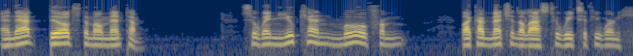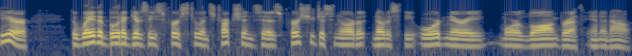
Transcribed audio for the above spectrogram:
And that builds the momentum. So when you can move from, like I've mentioned the last two weeks, if you weren't here, the way the Buddha gives these first two instructions is first you just notice the ordinary, more long breath in and out.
